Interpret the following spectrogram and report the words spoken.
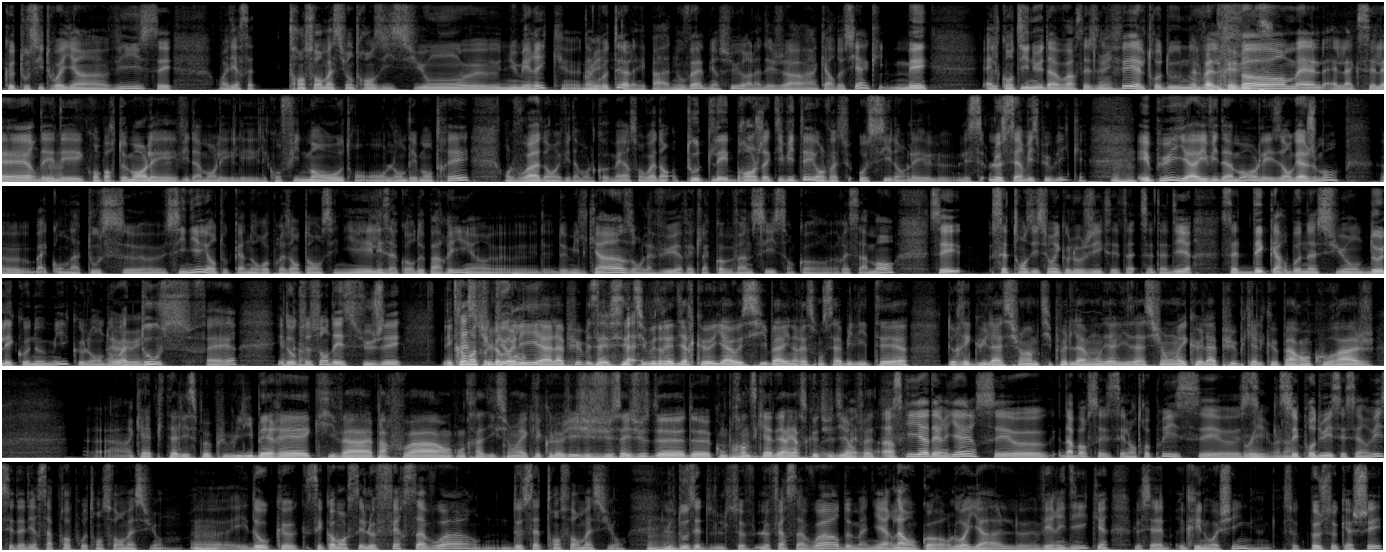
que tout citoyen vit, c'est, on va dire, cette transformation, transition numérique, d'un côté, elle n'est pas nouvelle, bien sûr, elle a déjà un quart de siècle, mais elle continue d'avoir ses effets, elle trouve de nouvelles formes, elle, accélère des, mm. comportements. évidemment, les, confinements autres l'ont démontré. On le voit dans évidemment le commerce, on le voit dans toutes les branches d'activité, on le voit aussi dans le, service public. Mm-hmm. Et puis, il y a évidemment les engagements. Euh, bah, qu'on a tous euh, signés, en tout cas nos représentants ont signé les accords de Paris hein, de 2015, on l'a vu avec la COP26 encore récemment, c'est cette transition écologique, c'est-à-dire cette décarbonation de l'économie que l'on doit tous faire. Et donc ce sont des sujets Et comment tu le relis à la pub? Bah Tu voudrais dire qu'il y a aussi bah, une responsabilité euh, de régulation un petit peu de la mondialisation et que la pub, quelque part, encourage un capitalisme plus libéré qui va parfois en contradiction avec l'écologie. J'essaie juste de, comprendre ce qu'il y a derrière ce que tu dis en fait. Alors ce qu'il y a derrière, c'est euh, d'abord c'est l'entreprise, c'est euh, ses produits et ses services, c'est-à-dire sa propre transformation. Euh, et donc c'est comment c'est le faire savoir de cette transformation. Mhm. Le tout c'est de le faire savoir de manière là encore loyale, véridique. Le célèbre greenwashing peut se cacher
